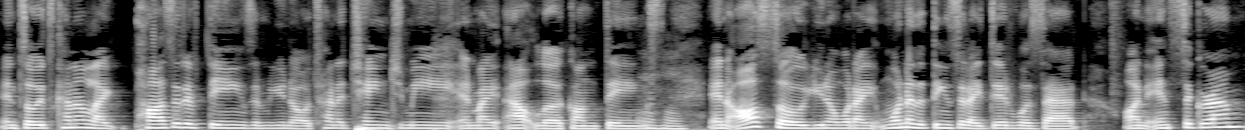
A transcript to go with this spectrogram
And so it's kind of like positive things and, you know, trying to change me and my outlook on things. And also, you know, what I, one of the things that I did was that on Instagram,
